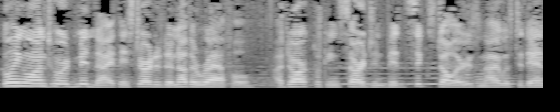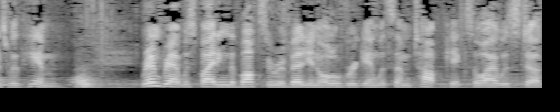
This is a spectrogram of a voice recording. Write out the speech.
Going on toward midnight, they started another raffle. A dark-looking sergeant bid six dollars, and I was to dance with him. Rembrandt was fighting the Boxer Rebellion all over again with some top kick, so I was stuck,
